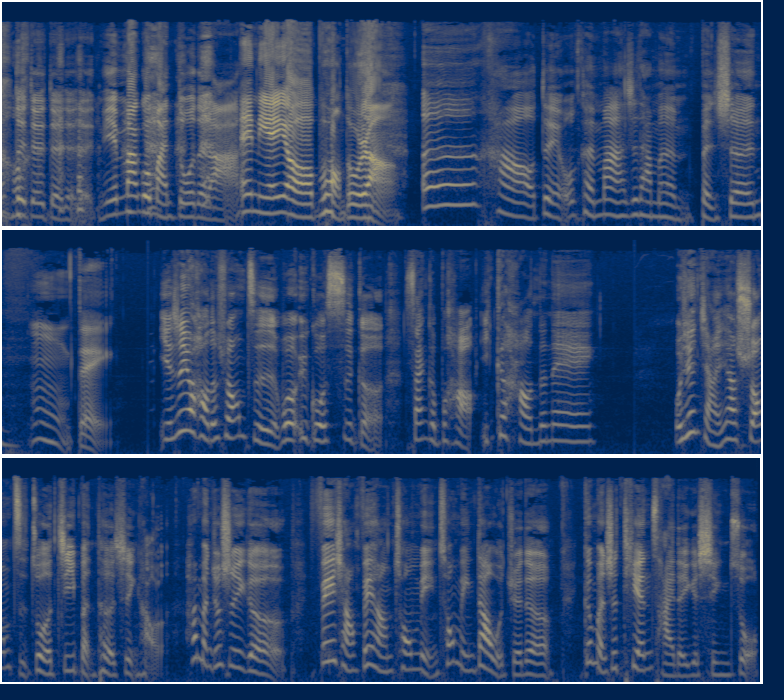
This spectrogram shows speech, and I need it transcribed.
好对对对对对，你也骂过蛮多的啦。哎，你也有不遑多让。嗯，好，对我可能骂的是他们本身。嗯，对。也是有好的双子，我有遇过四个，三个不好，一个好的呢。我先讲一下双子座的基本特性好了，他们就是一个非常非常聪明，聪明到我觉得根本是天才的一个星座，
